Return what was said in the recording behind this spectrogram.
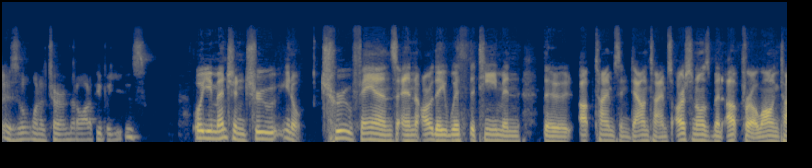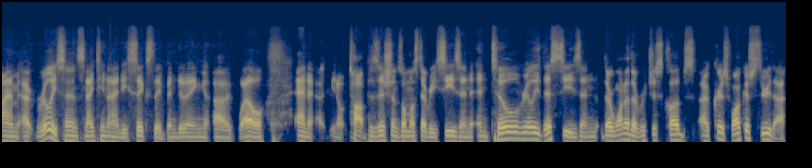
is one of term that a lot of people use. Well, you mentioned true, you know, true fans and are they with the team in the up times and down times arsenal has been up for a long time really since 1996 they've been doing uh, well and uh, you know top positions almost every season until really this season. They're one of the richest clubs. Uh, chris walk us through that.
